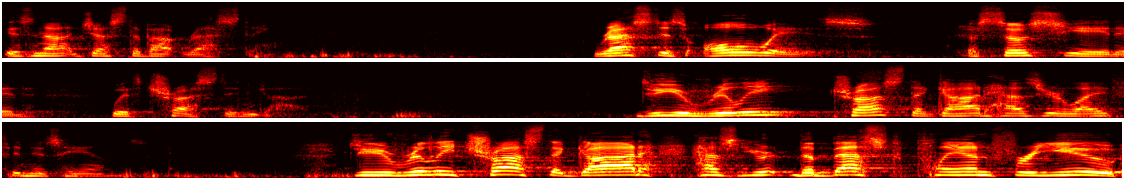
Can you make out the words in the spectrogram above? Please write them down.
is not just about resting, rest is always associated with trust in God. Do you really trust that God has your life in his hands? Do you really trust that God has your, the best plan for you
